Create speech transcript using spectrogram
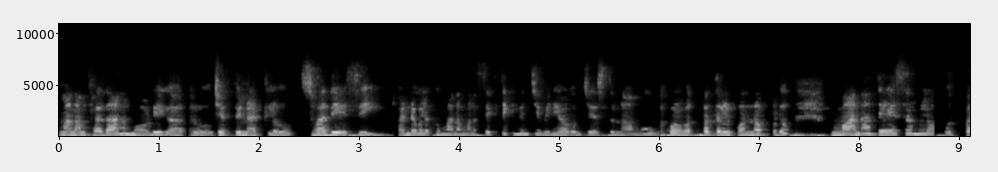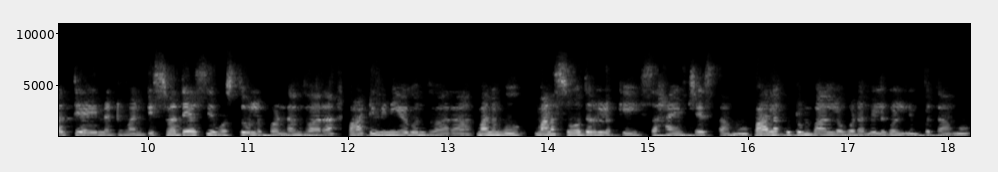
మనం ప్రధాని మోడీ గారు చెప్పినట్లు స్వదేశీ పండుగలకు మనం మన శక్తికి మించి వినియోగం చేస్తున్నాము. ఉత్పత్తులు కొన్నప్పుడు మన దేశంలో ఉత్పత్తి అయినటువంటి స్వదేశీ వస్తువులు కొనడం ద్వారా వాటి వినియోగం ద్వారా మనము మన సోదరులకి సహాయం చేస్తాము. వాళ్ళ కుటుంబాల్లో కూడా వెలుగులు నింపుతాము.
